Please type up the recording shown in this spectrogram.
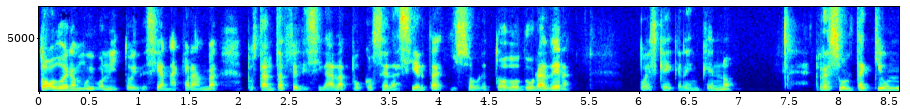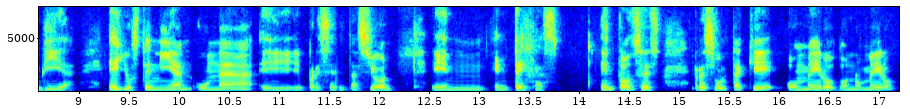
Todo era muy bonito y decían, a ah, caramba, pues tanta felicidad a poco será cierta y sobre todo duradera. Pues que creen que no. Resulta que un día ellos tenían una eh, presentación en, en Texas. Entonces resulta que Homero, don Homero,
